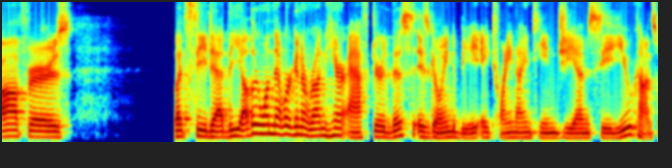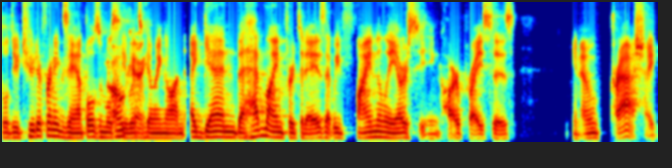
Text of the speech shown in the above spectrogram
offers. Let's see, Dad. The other one that we're going to run here after this is going to be a 2019 GMC Yukon. So we'll do two different examples and we'll see okay. what's going on. Again, the headline for today is that we finally are seeing car prices, you know, crash. I,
